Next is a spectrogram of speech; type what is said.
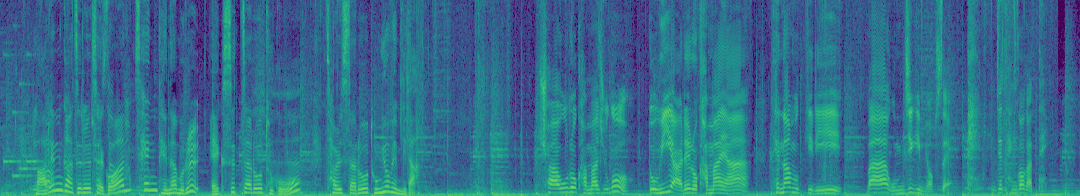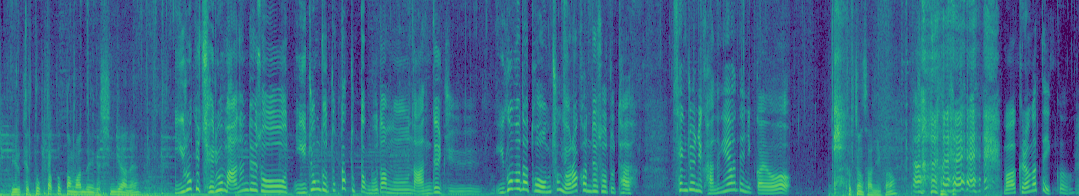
마른 가지를 제거한 가물어. 생대나무를 X자로 두고 철사로 동여맵니다. 좌우로 감아주고 또 위아래로 감아야 대나무끼리 막 움직임이 없어요. 이제 된 것 같아. 이렇게 뚝딱뚝딱 만드니까 신기하네. 이렇게 재료 많은 데서 이 정도 뚝딱뚝딱 못 하면 안 되지. 이거보다 더 엄청 열악한 데서도 다 생존이 가능해야 되니까요. 특전사니까. 뭐 그런 것도 있고.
